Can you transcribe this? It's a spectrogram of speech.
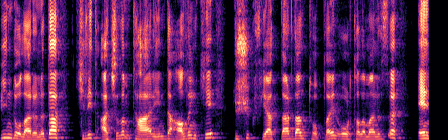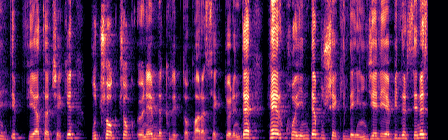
1000 dolarını da kilit açılım tarihinde alın ki düşük fiyatlardan toplayın ortalamanızı en dip fiyata çekin. Bu çok çok önemli kripto para sektöründe. Her coin'de bu şekilde inceleyebilirsiniz.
